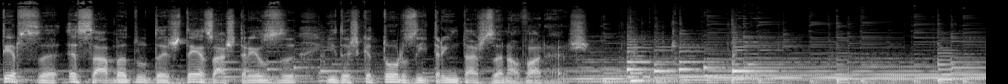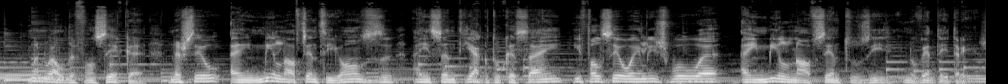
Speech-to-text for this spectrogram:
terça a sábado, das 10 às 13 e das 14h30 às 19 horas. Manuel da Fonseca nasceu em 1911 em Santiago do Cacém e faleceu em Lisboa em 1993.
